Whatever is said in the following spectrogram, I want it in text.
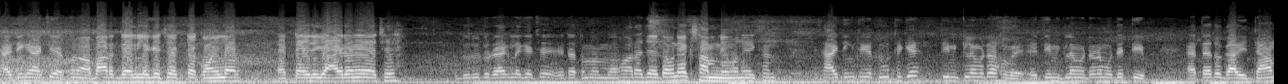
সাইডিংয়ে আছি। এখন আবার ড্যাগ লেগেছে একটা কয়লার একটা এদিকে আয়রনের আছে। দু দুটো ড্যাগ লেগেছে। এটা তোমার মহারাজা, এটা অনেক সামনে মানে এখান সাইডিং থেকে দু থেকে তিন কিলোমিটার হবে। এই তিন কিলোমিটারের মধ্যে টিপ এত এত গাড়ি জাম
